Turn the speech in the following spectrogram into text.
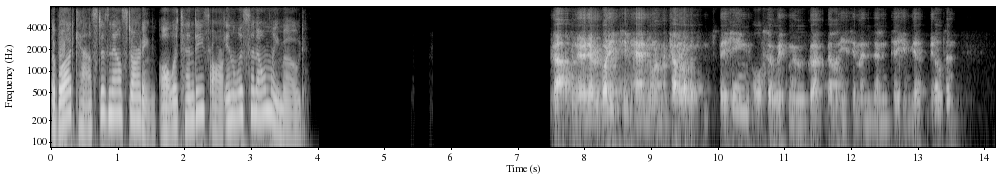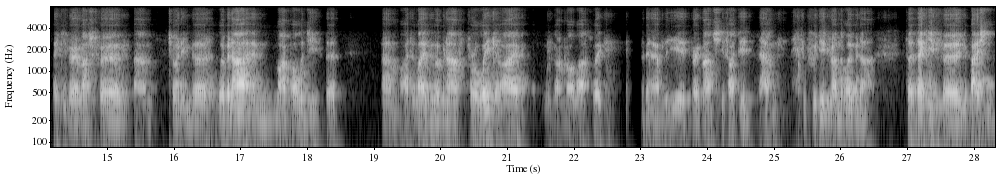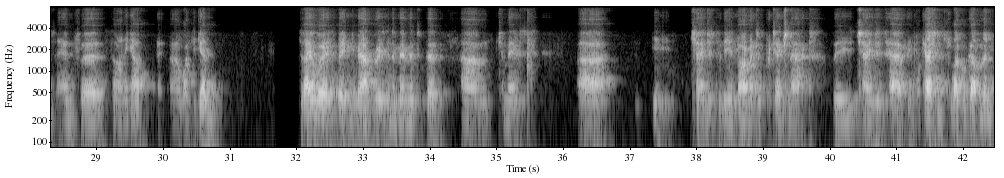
The broadcast is now starting. All attendees are in listen-only mode. Good afternoon, everybody. Tim Hanmore and McCullough Robertson speaking. Also with me, we've got Melanie Simmons and Tegan Middleton. Thank you very much for um, joining the webinar, and my apologies that um, I delayed the webinar for a week. I was on roll last week. Been able to hear very much if I did, um, if we did run the webinar. So thank you for your patience and for signing up uh, once again. Today we're speaking about recent amendments that um, commenced uh, changes to the Environmental Protection Act. These changes have implications for local government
